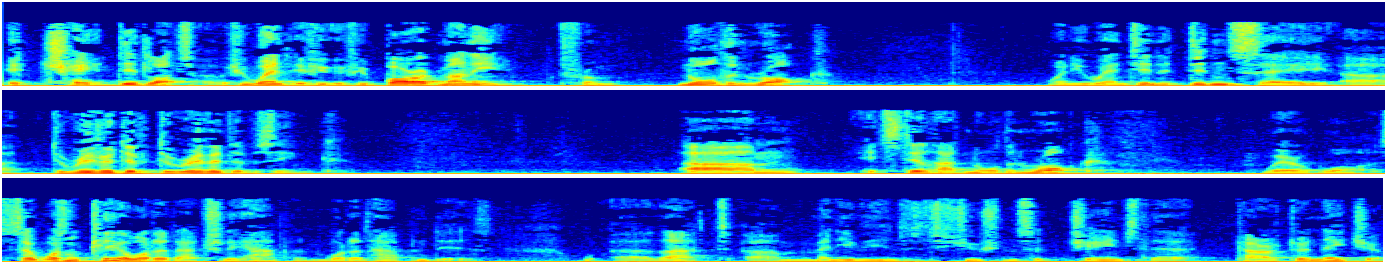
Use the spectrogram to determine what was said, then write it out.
it cha- did lots. Of, if you went, if you, if you borrowed money from Northern Rock, when you went in, it didn't say uh, derivative derivatives Inc. Um, it still had Northern Rock where it was. So it wasn't clear what had actually happened. What had happened is uh, that um, many of the institutions had changed their character and nature.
